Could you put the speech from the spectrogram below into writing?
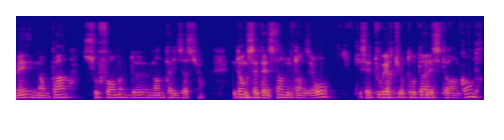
mais non pas sous forme de mentalisation. Et donc cet instant du temps zéro, qui est cette ouverture totale et cette rencontre,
